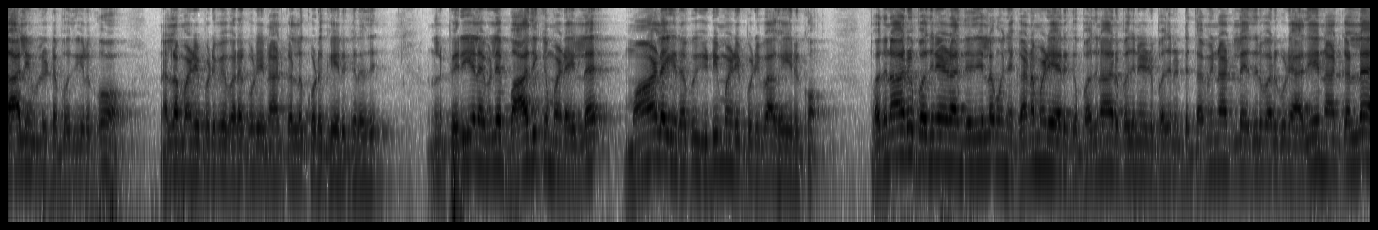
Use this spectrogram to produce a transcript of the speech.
காலி உள்ளிட்ட பகுதிகளுக்கும் நல்ல மழைப்பொழிவை வரக்கூடிய நாட்களில் கொடுக்க இருக்கிறது. பெரிய அளவில் பாதிக்கும் மழை மாலை இரவு இடிமழை பொடிவாக இருக்கும். பதினாறு பதினேழாம் தேதியெல்லாம் கொஞ்சம் கனமழையாக இருக்குது பதினாறு பதினேழு பதினெட்டு தமிழ்நாட்டில் எதிர்பார்க்கக்கூடிய அதே நாட்களில்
